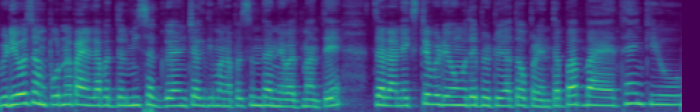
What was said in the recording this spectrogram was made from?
व्हिडिओ संपूर्ण पाहिल्याबद्दल मी सगळ्यांच्या अगदी मनापासून धन्यवाद मानते. चला नेक्स्ट व्हिडिओमध्ये भेटूया. तोपर्यंत बाय थँक्यू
